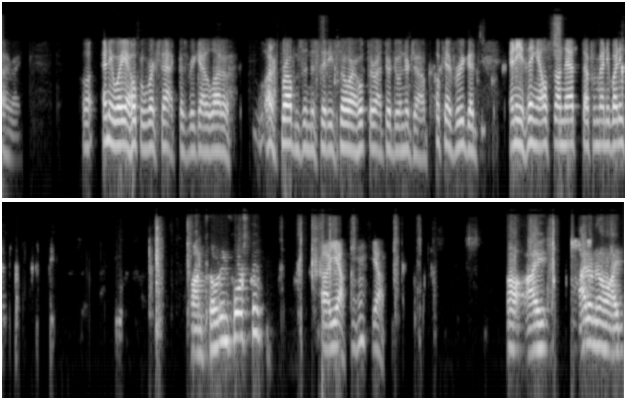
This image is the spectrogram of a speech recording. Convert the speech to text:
All right. Well, anyway, I hope it works out because we got a lot of a lot of problems in the city. So I hope they're out there doing their job. Okay, very good. Anything else on that uh, from anybody? On code enforcement, Uh, yeah, mhm, yeah. uh, I, I don't know, I,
